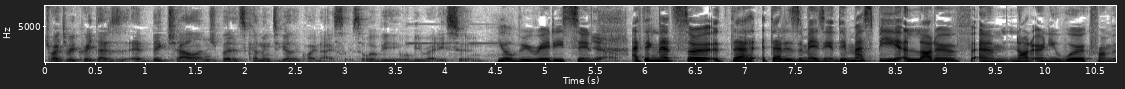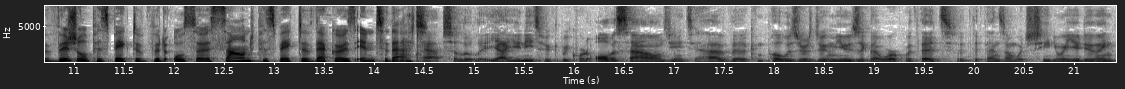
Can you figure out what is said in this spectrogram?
trying to recreate that is a big challenge, but it's coming together quite nicely. So we'll be, we'll be ready soon. You'll be ready soon. Yeah. I think that's so that that is amazing. There must be a lot of um, not only work from a visual perspective, but also a sound perspective that goes into that. Absolutely. Yeah, you need to record all the sounds. You need to have the composers doing music that work with it. It depends on which scenery you're doing.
